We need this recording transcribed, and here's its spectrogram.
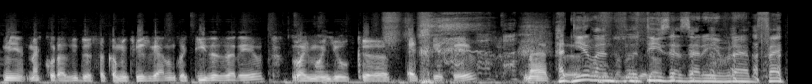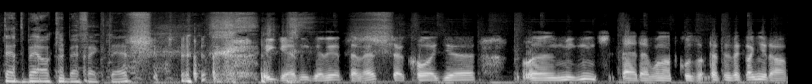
milyen, mekkora az időszak, amit vizsgálunk, hogy tízezer év, vagy mondjuk egy-két év. Mert, hát nyilván tízezer évre fektet be, aki befektet. igen, igen, értem ezt, csak hogy uh, még nincs erre vonatkozó, tehát ezek annyira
